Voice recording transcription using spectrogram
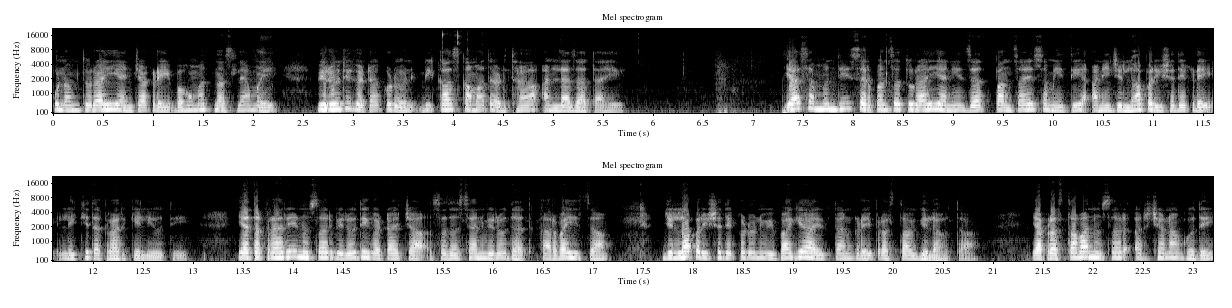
पूनम तुराई यांच्याकडे बहुमत नसल्यामुळे विरोधी गटाकडून विकास कामात अडथळा आणला जात आहे. यासंबंधी सरपंच तुराई यांनी जत पंचायत समिती आणि जिल्हा परिषदेकडे लेखी तक्रार केली होती. या तक्रारीनुसार विरोधी गटाच्या सदस्यांविरोधात कारवाईचा जिल्हा परिषदेकडून विभागीय आयुक्तांकडे प्रस्ताव गेला होता. या प्रस्तावानुसार अर्चना घोदे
